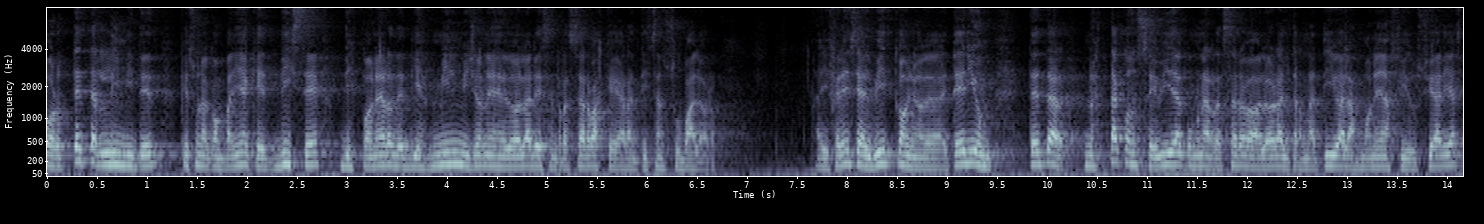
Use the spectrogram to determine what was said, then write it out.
por Tether Limited, que es una compañía que dice disponer de 10 mil millones de dólares en reservas que garantizan su valor. A diferencia del Bitcoin o de Ethereum, Tether no está concebida como una reserva de valor alternativa a las monedas fiduciarias,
